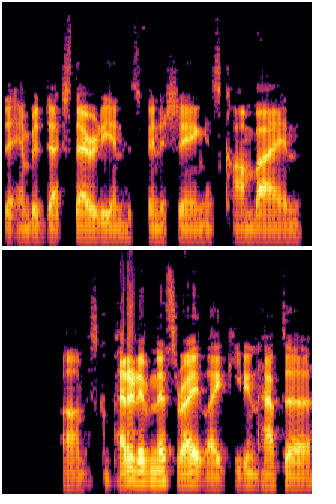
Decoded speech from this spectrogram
the ambidexterity in his finishing, his combine, um, his competitiveness, right? Like he didn't have to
